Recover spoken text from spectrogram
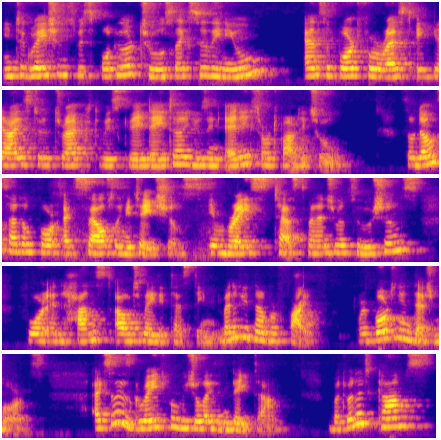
integrations with popular tools like Selenium, and support for REST APIs to interact with QA data using any third party tool. So don't settle for Excel's limitations. Embrace test management solutions for enhanced automated testing. Benefit number five reporting and dashboards. Excel is great for visualizing data, but when it comes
